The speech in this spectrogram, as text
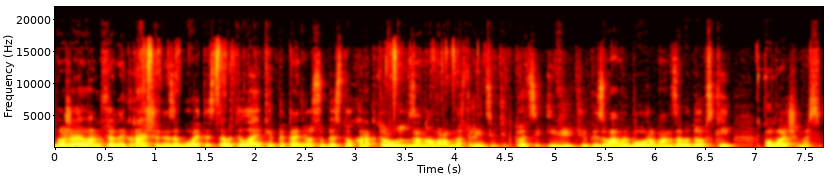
Бажаю вам всього найкращого. Не забувайте ставити лайки, питання особистого характеру за номером на сторінці в Тіктоці і в Ютубі. З вами був Роман Завидовський. Побачимось.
